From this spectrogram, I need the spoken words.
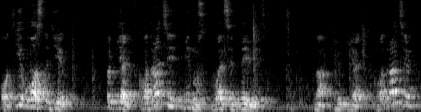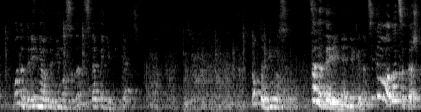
От, І у вас тоді P5 в квадраті мінус 29 на Q5 в квадраті буде дорівнювати мінус 1 в степені 5. Тобто мінус. Це не те рівняння, яке нам цікаво, але це теж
